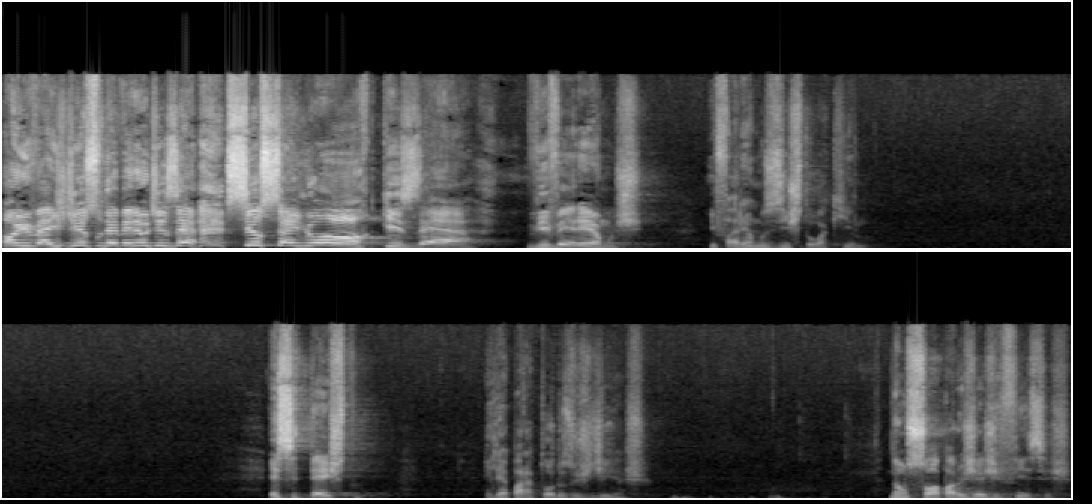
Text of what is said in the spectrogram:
Ao invés disso, deveriam dizer: se o Senhor quiser, viveremos e faremos isto ou aquilo. Esse texto, ele é para todos os dias. Não só para os dias difíceis,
